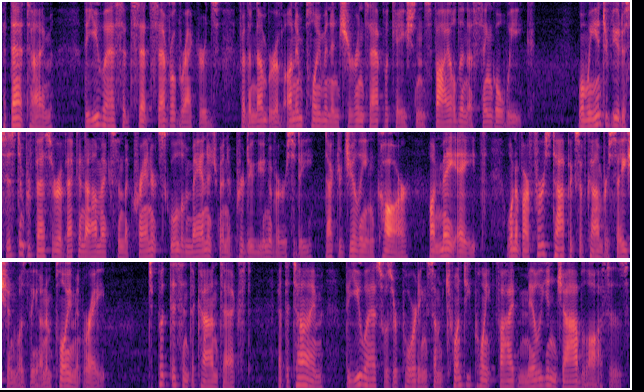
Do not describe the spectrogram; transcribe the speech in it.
At that time, the U.S. had set several records for the number of unemployment insurance applications filed in a single week. When we interviewed Assistant Professor of Economics in the Krannert School of Management at Purdue University, Dr. Jillian Carr, on May 8th, one of our first topics of conversation was the unemployment rate. To put this into context, at the time, the U.S. was reporting some 20.5 million job losses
